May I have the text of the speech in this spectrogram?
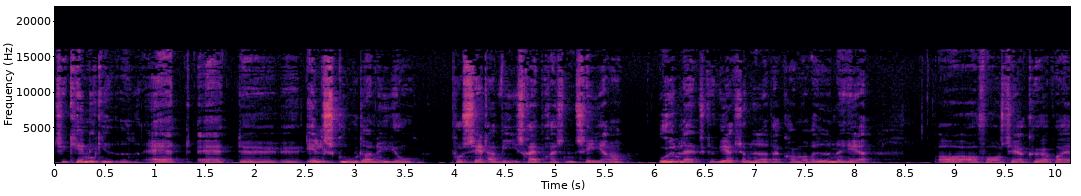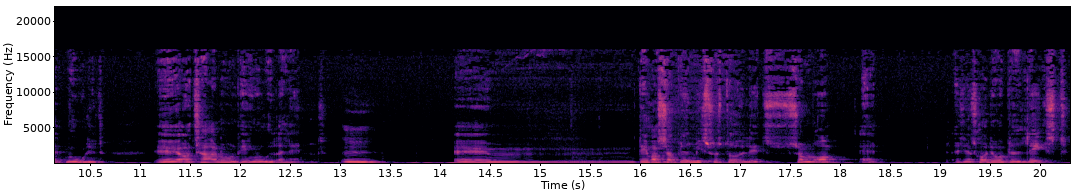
tilkendegivet, at, at øh, elscooterne jo på sæt og vis repræsenterer udenlandske virksomheder, der kommer ridende her og, og får os til at køre på alt muligt, øh, og tager nogle penge ud af landet. mm, Øhm, det var så blevet misforstået lidt som om, at altså jeg tror, det var blevet læst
